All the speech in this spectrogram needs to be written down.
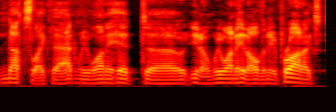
nuts like that, and we want to hit, uh, you know, we want to hit all the new products.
